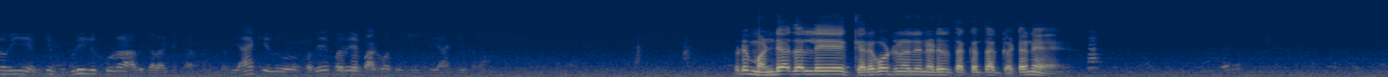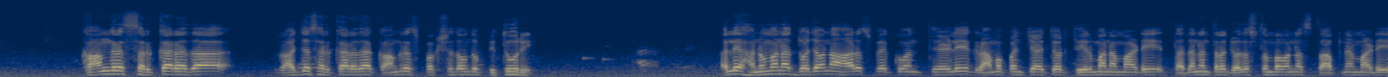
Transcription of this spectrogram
ಈ ಎಂ ಕೆ ಹುಬ್ಳಿಲೂ ಕೂಡ ಅದು ಗಲಾಟೆ ಕಾರಣ. ಯಾಕೆ ಇದು ಪದೇ ಪದೇ ಭಾಗವತ ಜೊತೆ ಯಾಕೆ ಈ ಥರ ನೋಡಿ ಮಂಡ್ಯದಲ್ಲಿ ಕೆರೆಗೋಡಿನಲ್ಲಿ ನಡೆದಿರ್ತಕ್ಕಂಥ ಘಟನೆ ಕಾಂಗ್ರೆಸ್ ಸರ್ಕಾರದ ರಾಜ್ಯ ಸರ್ಕಾರದ ಕಾಂಗ್ರೆಸ್ ಪಕ್ಷದ ಒಂದು ಪಿತೂರಿ ಅಲ್ಲಿ ಹನುಮನ ಧ್ವಜವನ್ನು ಹಾರಿಸ್ಬೇಕು ಅಂತ ಹೇಳಿ ಗ್ರಾಮ ಪಂಚಾಯತಿಯವರು ತೀರ್ಮಾನ ಮಾಡಿ ತದನಂತರ ಧ್ವಜಸ್ತಂಭವನ್ನು ಸ್ಥಾಪನೆ ಮಾಡಿ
